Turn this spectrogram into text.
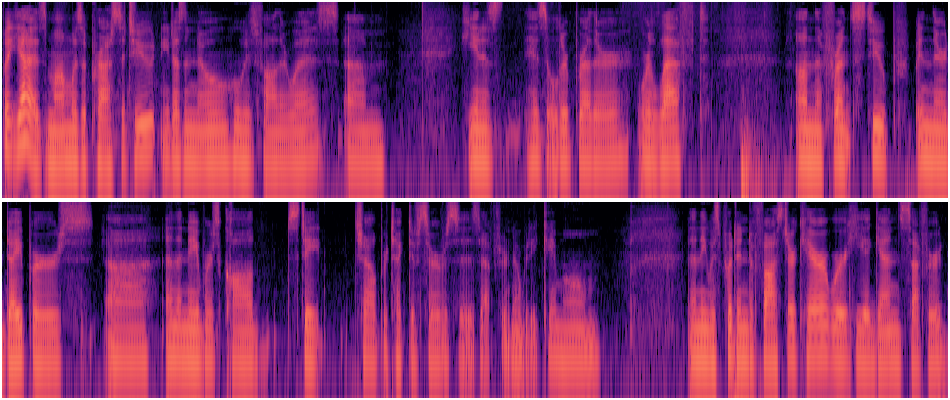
but yeah, his mom was a prostitute. He doesn't know who his father was. Um, he and his his older brother were left on the front stoop in their diapers, uh, and the neighbors called state child protective services after nobody came home. And he was put into foster care, where he again suffered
